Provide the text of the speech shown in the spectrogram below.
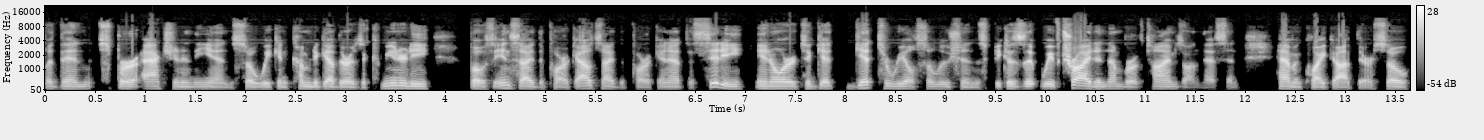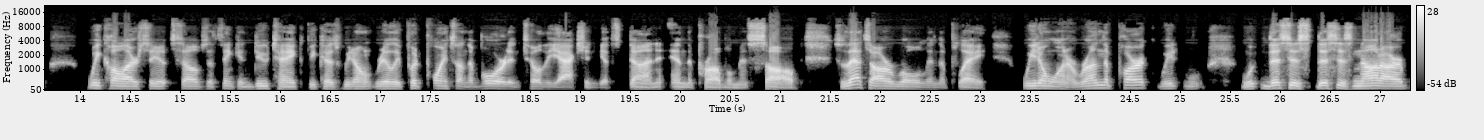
but then spur action in the end so we can come together as a community, both inside the park, outside the park, and at the city in order to get get to real solutions because we've tried a number of times on this and haven't quite got there. So we call ourselves a think and do tank because we don't really put points on the board until the action gets done and the problem is solved. So that's our role in the play. We don't want to run the park. We w- this is this is not our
